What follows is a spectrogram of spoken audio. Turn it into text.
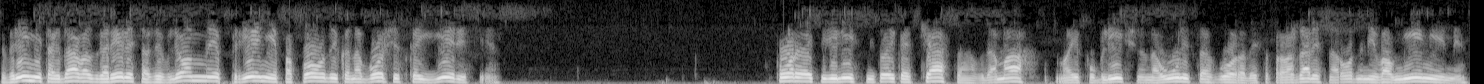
В Риме тогда возгорелись оживленные прения по поводу иконоборческой ереси. Споры эти велись не только часто в домах, но и публично на улицах города и сопровождались народными волнениями.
